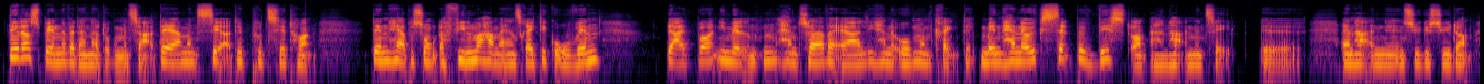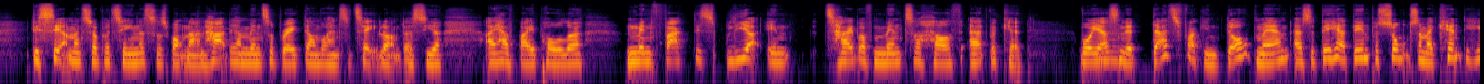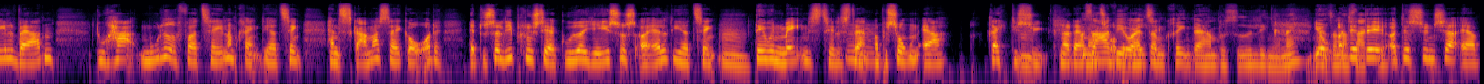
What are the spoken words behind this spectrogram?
Det, der er spændende ved den her dokumentar, det er, at man ser det på tæt hånd. Den her person, der filmer ham, er hans rigtig gode ven. Der er et bånd imellem dem. Han tør at være ærlig. Han er åben omkring det. Men han er jo ikke selv bevidst om, at han har en mental, øh, han har en, en psykisk sygdom. Det ser man så på et senere tidspunkt, når han har det her mental breakdown, hvor han så taler om det og siger, I have bipolar, men faktisk bliver en type of mental health advocate, hvor jeg er sådan lidt, that's fucking dope, man. Altså det her, det er en person, som er kendt i hele verden. Du har mulighed for at tale omkring de her ting. Han skammer sig ikke over det. At du så lige pludselig er Gud og Jesus og alle de her ting, mm. det er jo en manisk tilstand, mm. og personen er rigtig syg, når det er, Og så har vi jo de her alle sammen ting. grint af ham på sidelinjen, ikke? Jo, har og det, det, og det synes jeg er...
